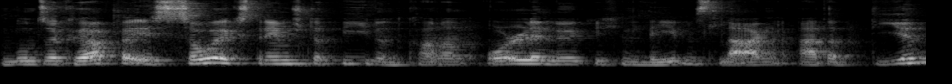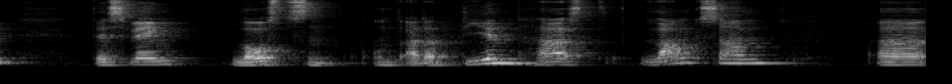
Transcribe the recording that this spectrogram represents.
Und unser Körper ist so extrem stabil und kann an alle möglichen Lebenslagen adaptieren. Deswegen lasst ihn. Und adaptieren heißt langsam äh,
